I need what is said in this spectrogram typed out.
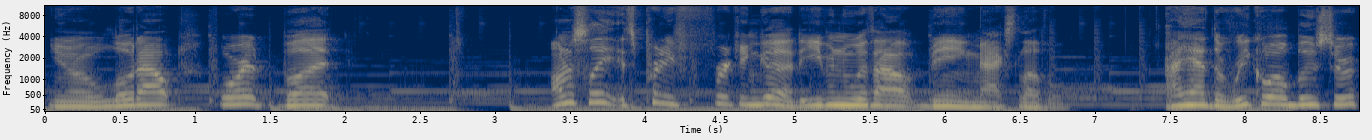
you know, loadout for it, but honestly, it's pretty freaking good, even without being max level. I had the recoil booster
